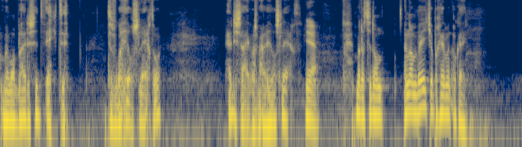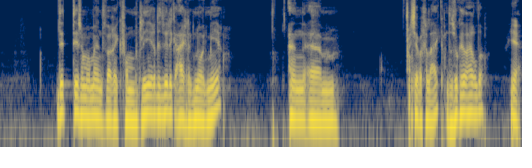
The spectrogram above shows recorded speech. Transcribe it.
ik ben wel blij dat ze het weten. Het is ook wel heel slecht hoor. Hè, de cijfers waren heel slecht. Ja. Maar dat ze dan. En dan weet je op een gegeven moment: oké. dit is een moment waar ik van moet leren. Dit wil ik eigenlijk nooit meer. En ehm, ze hebben gelijk, want dat is ook heel helder. Ja.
